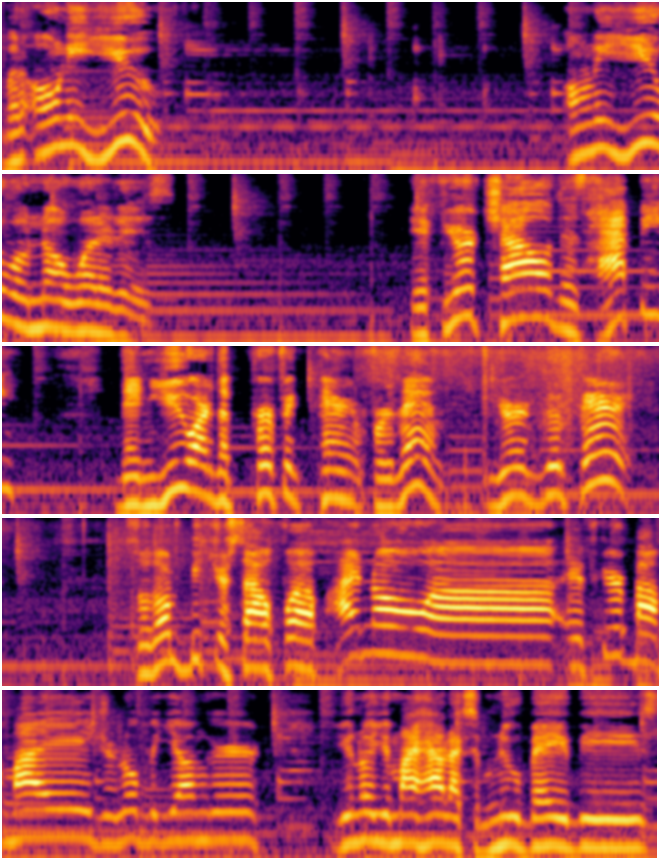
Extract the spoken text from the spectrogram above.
But only you, only you will know what it is. If your child is happy, then you are the perfect parent for them. You're a good parent. So don't beat yourself up. I know uh, if you're about my age or a little bit younger, you know, you might have like some new babies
